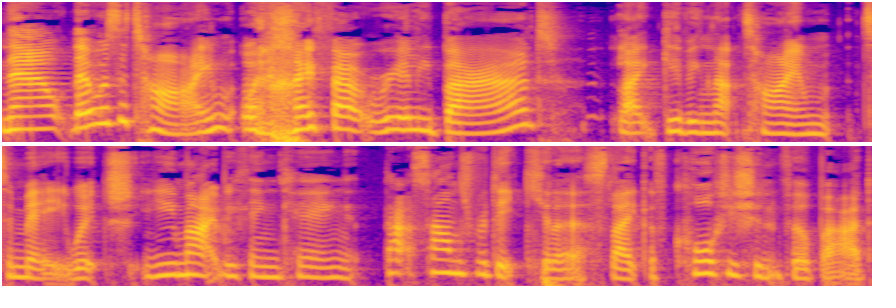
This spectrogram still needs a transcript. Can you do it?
Now, there was a time when I felt really bad like giving that time to me, which you might be thinking, that sounds ridiculous. Like, of course, you shouldn't feel bad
